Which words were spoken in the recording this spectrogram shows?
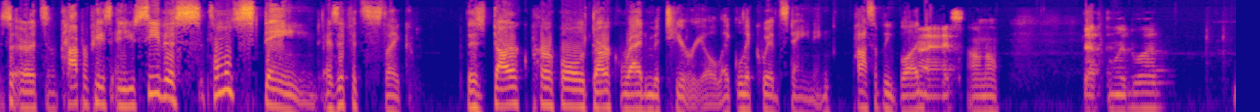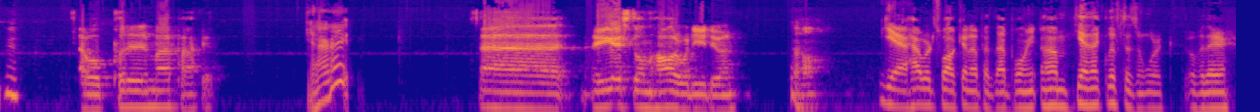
so it's a copper piece, and you see this. It's almost stained, as if it's like this dark purple, dark red material, like liquid staining, possibly blood. Nice. I don't know. Definitely blood. Hmm. I will put it in my pocket. All right. Uh, are you guys still in the hall, or what are you doing? Oh, Yeah, Howard's walking up at that point. Um, yeah, that glyph doesn't work over there.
